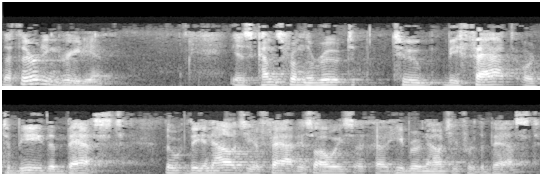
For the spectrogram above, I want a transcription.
The third ingredient is, comes from the root to be fat or to be the best. The, the analogy of fat is always a, a, Hebrew analogy for the best.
